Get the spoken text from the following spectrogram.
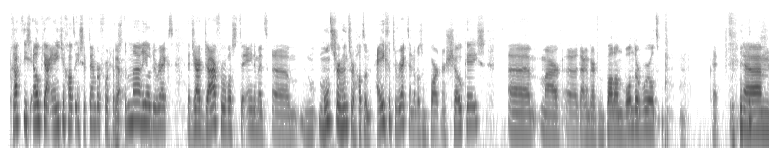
praktisch elk jaar eentje gehad in september. Vorig jaar was Ja. de Mario Direct. Het jaar daarvoor was het de ene met ehm, Monster Hunter had een eigen direct en dat was een partner showcase. Ehm, maar daarin werd Balan Wonderworld. Oké. Ehm,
